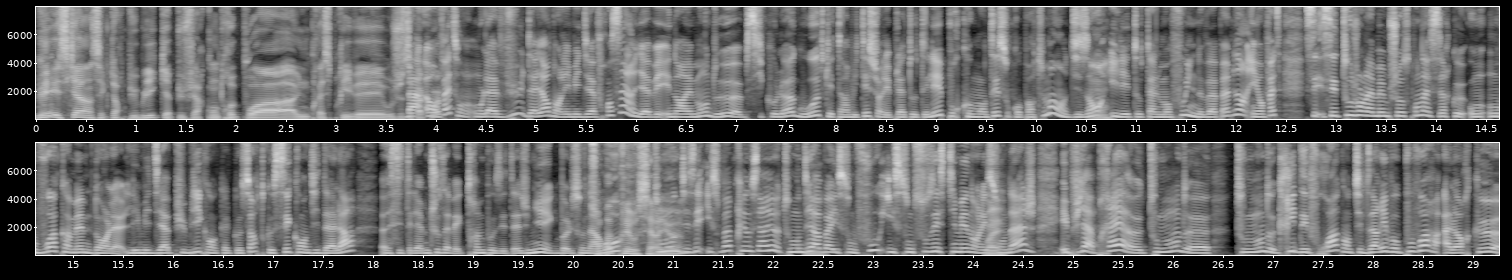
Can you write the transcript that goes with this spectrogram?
mais est-ce qu'il y a un secteur public qui a pu faire contrepoids à une presse privée ou je sais Bah, pas quoi en fait, on, on l'a vu d'ailleurs dans les médias français. hein. Il y avait énormément de euh, psychologues ou autres qui étaient invités sur les plateaux télé pour commenter son comportement en disant Mm. il est totalement fou, il ne va pas bien. Et en fait, c'est toujours la même chose qu'on a. C'est-à-dire qu'on on voit quand même dans la- les médias publics, en quelque sorte, que ces candidats-là, euh, c'était la même chose avec Trump aux États-Unis, avec Bolsonaro. Ils sont pas pris au Tout le sérieux. monde disait ils sont pas pris au sérieux. Tout le monde dit Mm. ah bah ils sont fous, ils sont sous-estimés dans les Ouais. sondages. Et puis après, euh, tout le monde, tout le monde crie d'effroi quand ils arrivent au pouvoir. Alors que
